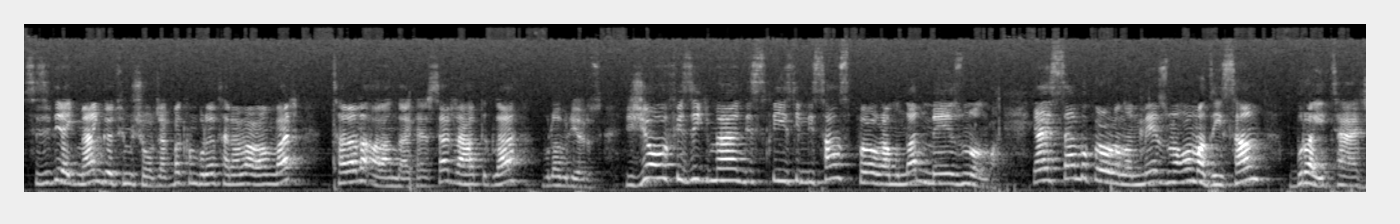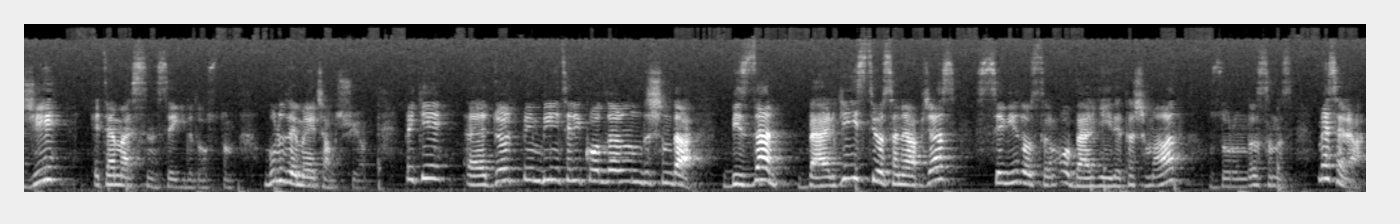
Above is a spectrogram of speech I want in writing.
sizi direktmen götürmüş olacak. Bakın burada taralı alan var. Taralı alanda arkadaşlar rahatlıkla bulabiliyoruz. Jeofizik mühendisliği lisans programından mezun olmak. Yani sen bu programdan mezun olmadıysan burayı tercih edemezsin sevgili dostum. Bunu demeye çalışıyor. Peki e, 4001 nitelik kodlarının dışında bizden belge istiyorsa ne yapacağız? Sevgili dostlarım o belgeyi de taşımak zorundasınız. Mesela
